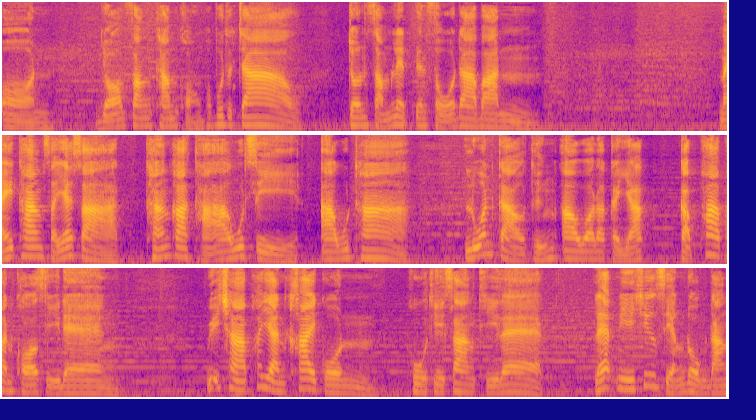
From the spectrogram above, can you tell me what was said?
อ่อน ยอมฟังธรรมของพระพุทธเจ้า จนสำเร็จเป็นโสดาบัน ในทางไสยศาสตร์ ทั้งคาถาอาวุธสี่อาวุธห้าล้วนกล่าวถึงอาวรกยักษ์กับผ้าพันคอสีแดง วิชาพยันค่ายกล ผู้ที่สร้างทีแรก และมีชื่อเสียงโด่งดัง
